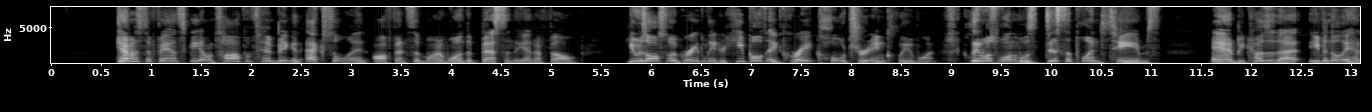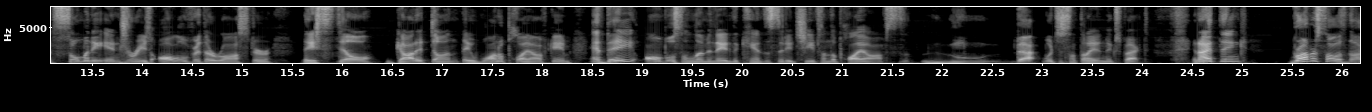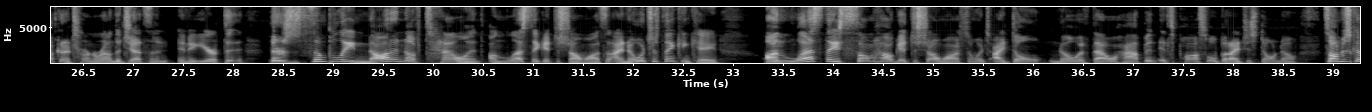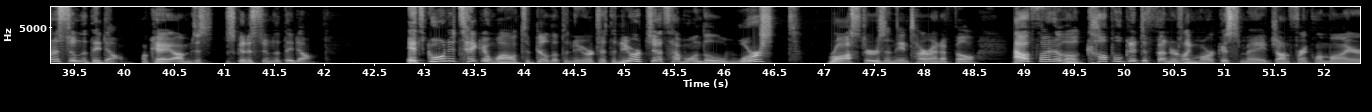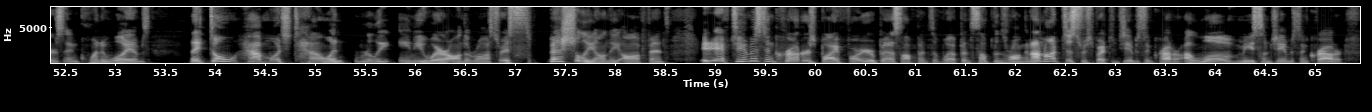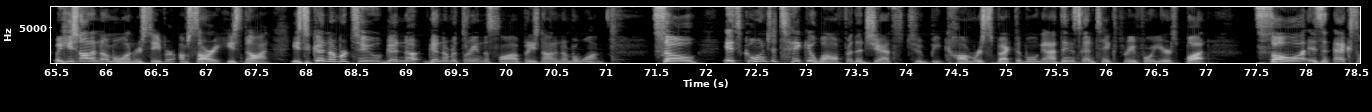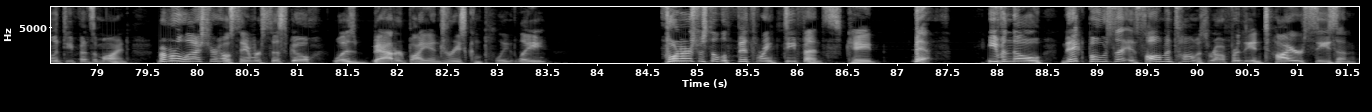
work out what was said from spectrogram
Kevin Stefanski, on top of him being an excellent offensive mind, one of the best in the NFL, he was also a great leader. He built a great culture in Cleveland. Cleveland was one of the most disciplined teams. And because of that, even though they had so many injuries all over their roster, they still got it done. They won a playoff game, and they almost eliminated the Kansas City Chiefs in the playoffs. Mm, that, which is something I didn't expect. And I think Robert Saleh is not going to turn around the Jets in, in a year. There's simply not enough talent unless they get Deshaun Watson. I know what you're thinking, Cade unless they somehow get Deshaun Watson, which I don't know if that will happen. It's possible, but I just don't know. So I'm just going to assume that they don't. Okay, I'm just just going to assume that they don't. It's going to take a while to build up the New York Jets. The New York Jets have one of the worst rosters in the entire NFL. Outside of a couple good defenders like Marcus Maye, John Franklin Myers, and Quinnen Williams, they don't have much talent really anywhere on the roster, especially on the offense. If Jamison Crowder is by far your best offensive weapon, something's wrong. And I'm not disrespecting Jamison Crowder. I love me some Jamison Crowder, but he's not a number one receiver. I'm sorry, he's not. He's a good number two, good no, good number three in the slot, but he's not a number one. So it's going to take a while for the Jets to become respectable again. I think it's going to take three, or four years. But Saleh is an excellent defensive mind. Remember last year how San Francisco was battered by injuries completely? 49ers was still the fifth ranked defense, Cade. Even though Nick Bosa and Solomon Thomas were out for the entire season.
